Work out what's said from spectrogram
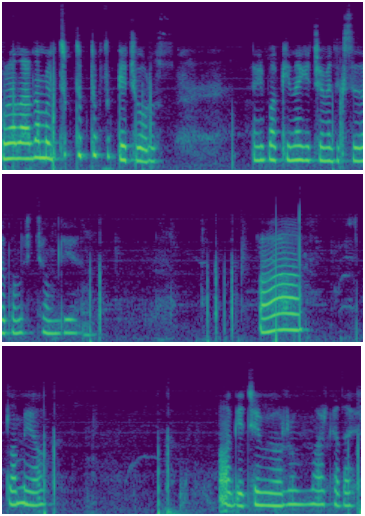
Buralardan böyle tık tık tık tık geçiyoruz. Ay bak yine geçemedik size konuşacağım diye. Aa, zıplamıyor. Aa, geçemiyorum arkadaşlar.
